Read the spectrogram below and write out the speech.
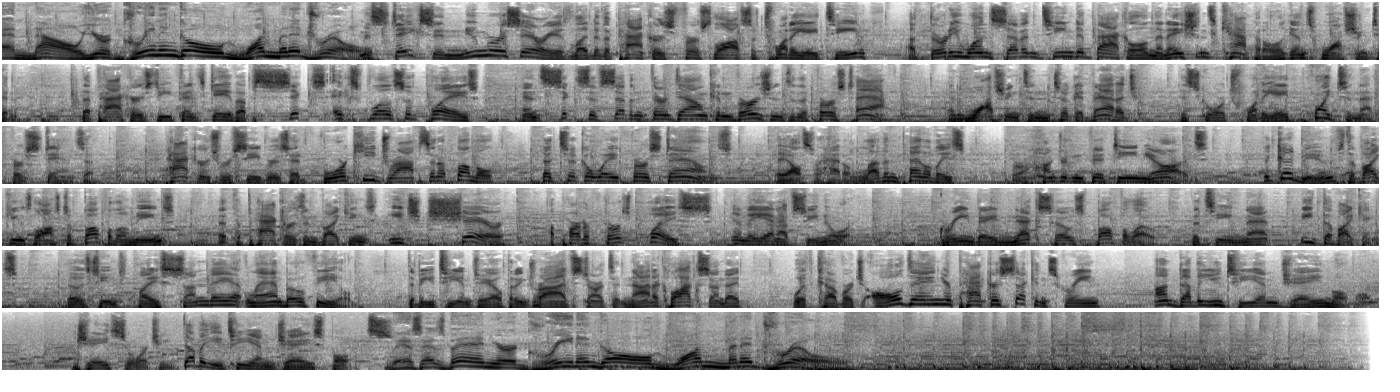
And now your green and gold one minute drill. Mistakes in numerous areas led to the Packers' first loss of 2018, a 31 17 debacle in the nation's capital against Washington. The Packers defense gave up six explosive plays and six of seven third down conversions in the first half, and Washington took advantage to score 28 points in that first stanza. Packers receivers had four key drops and a fumble that took away first downs. They also had 11 penalties for 115 yards. The good news, the Vikings lost to Buffalo means that the Packers and Vikings each share a part of first place in the NFC North. Green Bay next hosts Buffalo, the team that beat the Vikings. Those teams play Sunday at Lambeau Field. The WTMJ opening drive starts at 9 o'clock Sunday with coverage all day in your Packers second screen on WTMJ Mobile. Jay Sorgi, WTMJ Sports. This has been your green and gold one minute drill.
